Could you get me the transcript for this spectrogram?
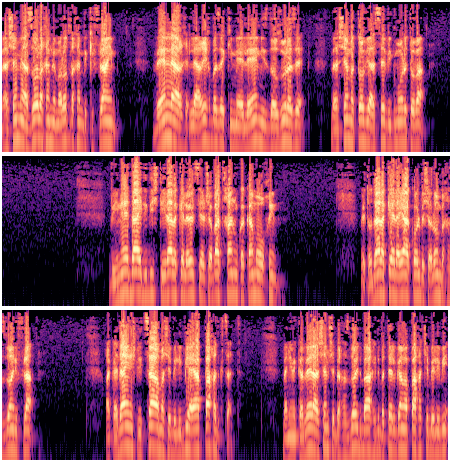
והשם יעזור לכם למלות לכם בכפליים, ואין להעריך בזה כי מאליהם יזדרזו לזה, והשם הטוב יעשה ויגמור לטובה. והנה דע ידידי שתהילה לקהל היוצא על שבת חנוכה כמה אורחים. ותודה לקהל היה הכל בשלום בחסדו הנפלא. רק עדיין יש לי צער מה שבלבי היה פחד קצת. ואני מקווה להשם שבחסדו יתברך יתבטל גם הפחד שבלבי.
